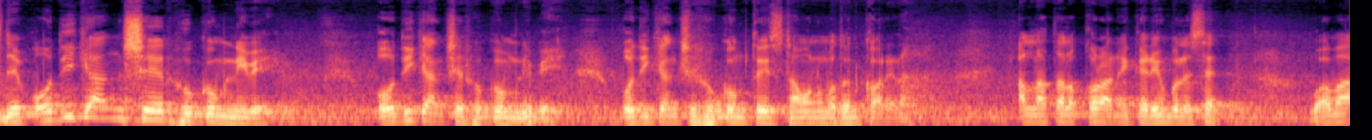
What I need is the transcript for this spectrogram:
যে অধিকাংশের হুকুম নিবে। অধিকাংশের হুকুম নিবে। অধিকাংশের হুকুম তো ইসলাম অনুমোদন করে না। আল্লাহ তালা কোরআনে করিম বলেছেন ওয়ামা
